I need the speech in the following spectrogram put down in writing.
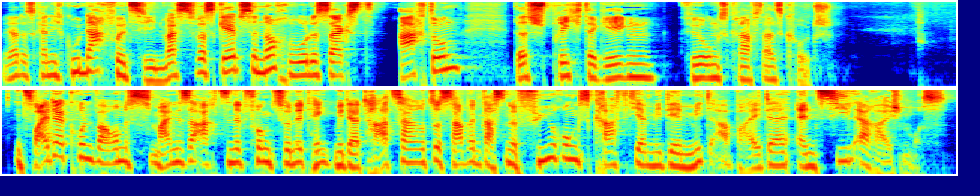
ja, das kann ich gut nachvollziehen. Was, was gäbe es denn noch, wo du sagst, Achtung, das spricht dagegen Führungskraft als Coach? Ein zweiter Grund, warum es meines Erachtens nicht funktioniert, hängt mit der Tatsache zusammen, dass eine Führungskraft ja mit dem Mitarbeiter ein Ziel erreichen muss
